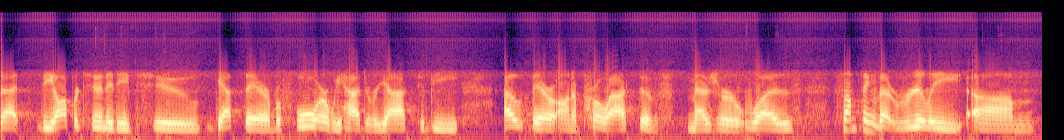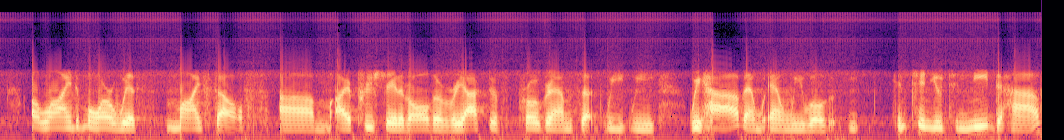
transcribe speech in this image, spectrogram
that the opportunity to get there before we had to react to be out there on a proactive measure was something that really um, aligned more with myself. Um, I appreciated all the reactive programs that we, we, we have and, and we will continue to need to have.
